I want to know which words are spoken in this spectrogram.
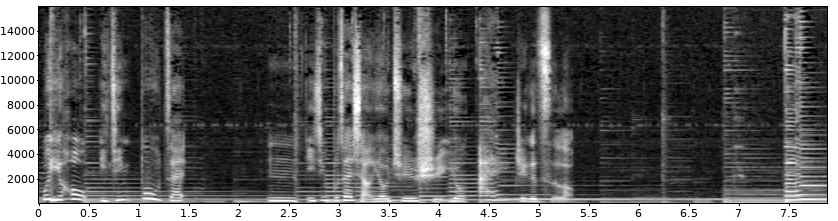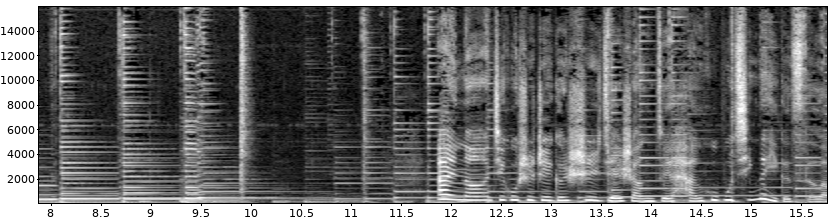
我以后已经不再，嗯，已经不再想要去使用‘爱’这个词了。”爱呢几乎是这个世界上最含糊不清的一个词了，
